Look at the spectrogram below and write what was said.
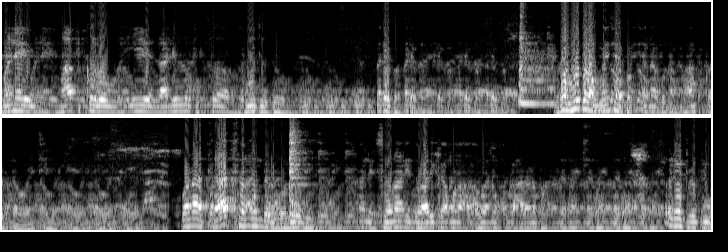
મને માફ કરો, એ લાડીલો ભક્ત હું જ હતો. અરે ભક્ત પ્રભુ તો હંમેશા ભક્તના ગુના માફ કરતા હોય છે. પણ આ સાત સમુદ્ર વલોવી અને સોનાની દ્વારિકામાં આવવાનું કારણ ભક્ત અરે પ્રભુ,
